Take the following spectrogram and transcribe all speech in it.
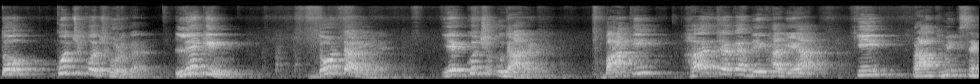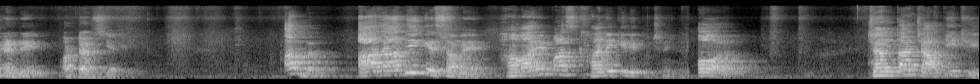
तो कुछ को छोड़कर। लेकिन दो टर्म है। ये कुछ उदाहरण है। बाकी हर जगह देखा गया कि प्राथमिक सेकेंडरी और टर्सियरी अब आज़ादी के समय हमारे पास खाने के लिए कुछ नहीं और जनता चाहती थी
